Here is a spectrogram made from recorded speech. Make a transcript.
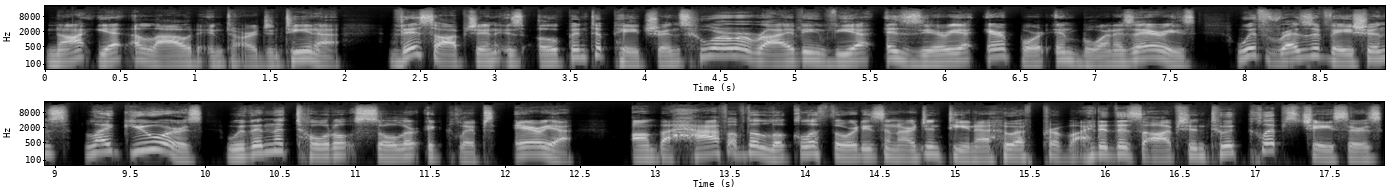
not yet allowed into Argentina. This option is open to patrons who are arriving via Ezeiza Airport in Buenos Aires with reservations like yours within the total solar eclipse area on behalf of the local authorities in Argentina who have provided this option to eclipse chasers,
